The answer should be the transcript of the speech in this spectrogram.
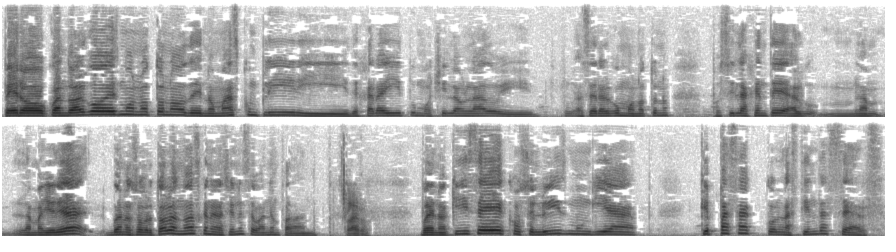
Pero cuando algo es monótono de nomás cumplir y dejar ahí tu mochila a un lado y hacer algo monótono, pues sí la gente, la, la mayoría, bueno, sobre todo las nuevas generaciones se van enfadando. Claro. Bueno, aquí dice José Luis Munguía, ¿qué pasa con las tiendas Sears?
